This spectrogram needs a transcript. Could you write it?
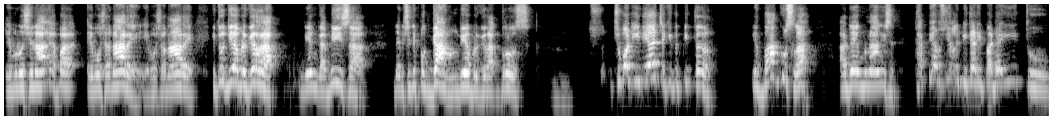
Emosional apa emosionare, emosionare. Itu dia bergerak, dia nggak bisa, nggak bisa dipegang, dia bergerak terus. Cuma ini aja kita pinter. Ya bagus lah, ada yang menangis, tapi harusnya lebih daripada itu.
